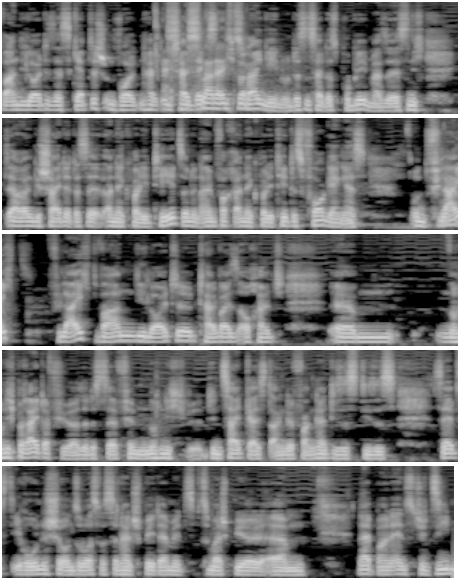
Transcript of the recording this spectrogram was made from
waren die Leute sehr skeptisch und wollten halt in Teil 6 nicht mehr so. reingehen. Und das ist halt das Problem. Also er ist nicht daran gescheitert, dass er an der Qualität, sondern einfach an der Qualität des Vorgängers. Und vielleicht, ja. vielleicht waren die Leute teilweise auch halt ähm, noch nicht bereit dafür. Also, dass der Film noch nicht den Zeitgeist angefangen hat, dieses, dieses Selbstironische und sowas, was dann halt später mit zum Beispiel ähm, Nightmare on End Street 7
